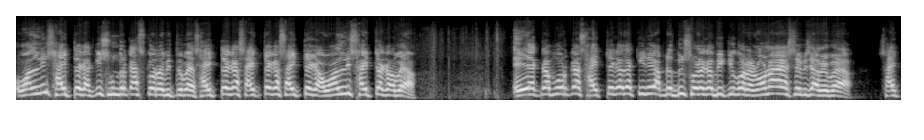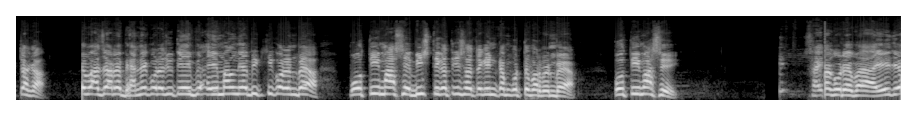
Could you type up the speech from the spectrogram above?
ওয়ানলি ষাট টাকা, কি সুন্দর কাজ করার ভিতরে ভাইয়া। ষাট টাকা ষাট টাকা ষাট টাকা ওয়ানলি ষাট টাকা ভাইয়া। এই একটা বোরকা ষাট দিয়ে কিনে আপনি দুশো টাকা বিক্রি করেন, অনায়াসে যাবে ভাইয়া, ষাট টাকা। বাজারে ভ্যানে করে যদি এই মাল নিয়ে বিক্রি করেন ভাইয়া, প্রতি মাসে বিশ থেকে ত্রিশ হাজার টাকা ইনকাম করতে পারবেন ভাইয়া, প্রতি মাসে। টাকা করে ভাইয়া, এই যে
